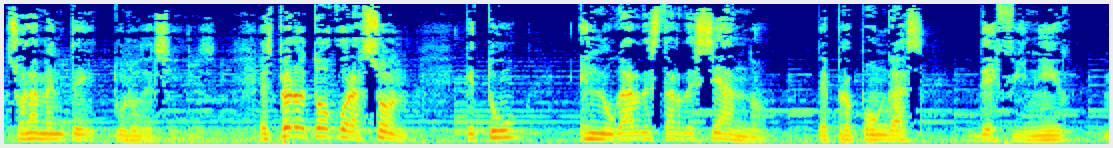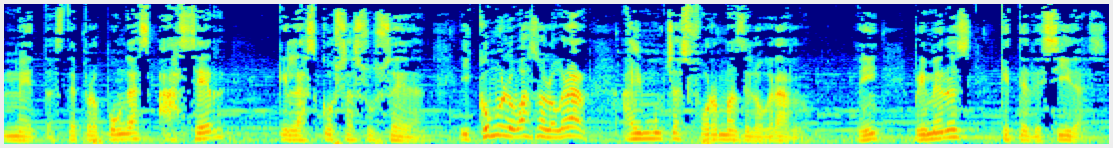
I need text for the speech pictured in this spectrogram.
Solamente tú lo decides. Espero de todo corazón que tú, en lugar de estar deseando, te propongas definir metas, te propongas hacer que las cosas sucedan. ¿Y cómo lo vas a lograr? Hay muchas formas de lograrlo. Primero es que te decidas.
